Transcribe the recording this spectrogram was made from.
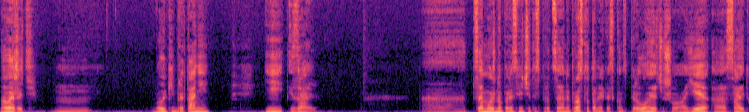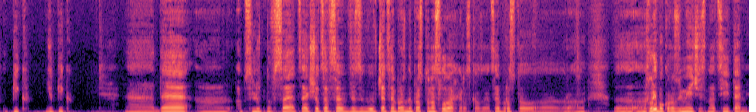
належить м, Великій Британії і Ізраїлю. Е, Це можна пересвідчитись про це не просто там якась конспірологія чи що, а є е, сайт UPIC, UPIC, е, де абсолютно все, це якщо це все вивчати, це не просто, на словах я розказую, а це просто глибоко розуміючись на цій темі.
